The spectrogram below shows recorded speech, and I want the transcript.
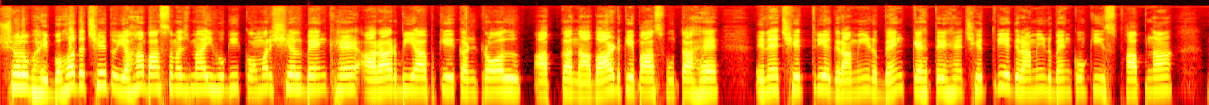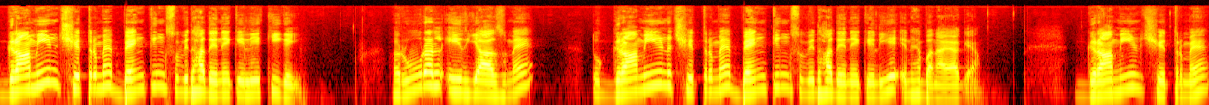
चलो भाई, बहुत अच्छे। तो यहाँ बात समझ में आई होगी। कॉमर्शियल बैंक है आरआरबी आपके कंट्रोल आपका नाबार्ड के पास होता है। इन्हें क्षेत्रीय ग्रामीण बैंक कहते हैं। क्षेत्रीय ग्रामीण बैंकों की स्थापना ग्रामीण क्षेत्र में बैंकिंग सुविधा देने के लिए की गई। रूरल एरियाज़ में तो ग्रामीण क्षेत्र में बैंकिंग सुविधा देने के लिए इन्हें बनाया गया। ग्रामीण क्षेत्र में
